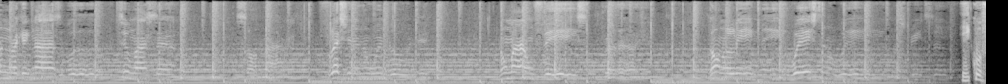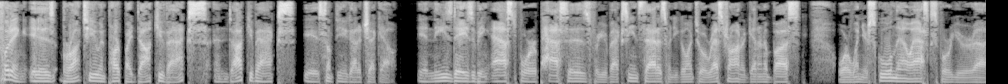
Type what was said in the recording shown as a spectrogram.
unrecognizable to myself. I Saw my reflection in the window know my own face. Brother, are gonna leave me wasting away Equal Footing is brought to you in part by DocuVax, and DocuVax is something you got to check out. In these days of being asked for passes for your vaccine status when you go into a restaurant or get on a bus, or when your school now asks for your uh,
